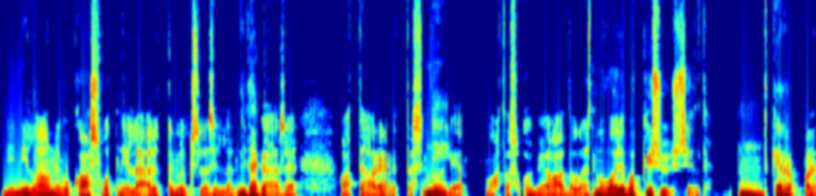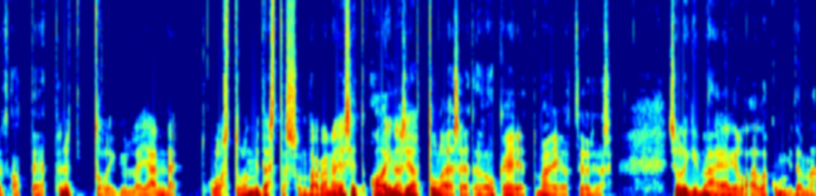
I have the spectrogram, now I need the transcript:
niin niillä on niinku kasvot niillä älyttömyyksillä sillä, että mitäköhän se Atte Harjanne tässä niin. Niin. oikein mahtaisi oikein ajatella. Sitten mä voin jopa kysyä siltä, Mm. että kerropa nyt Atte, että nyt oli kyllä jännä ulostulo, mitäs tässä on takana. Ja sitten aina sieltä tulee se, että okei, että mä en itse asiassa, se olikin vähän eri lailla kuin mitä mä,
